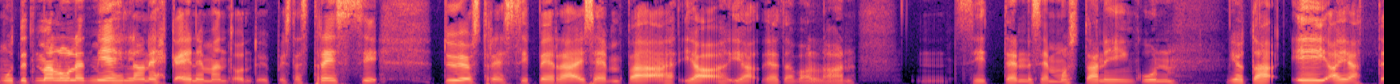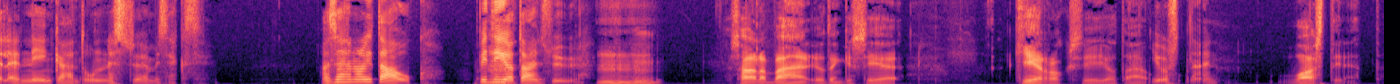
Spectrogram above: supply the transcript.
Mutta mä luulen, että miehillä on ehkä enemmän ton tyyppistä stressi, työstressiperäisempää ja, ja, ja tavallaan sitten semmoista niin kuin, jota ei ajattele niinkään tunnesyömiseksi. Vaan sehän oli tauko. Piti mm. jotain syyä. Mm-hmm. Mm. Saada vähän jotenkin siihen kierroksiin jotain Just näin. vastinetta.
